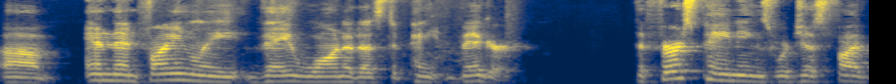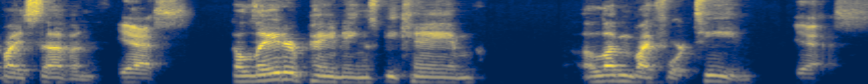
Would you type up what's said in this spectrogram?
Um, and then finally, they wanted us to paint bigger. The first paintings were just five by seven. Yes. The later paintings became 11 by 14. Yes.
